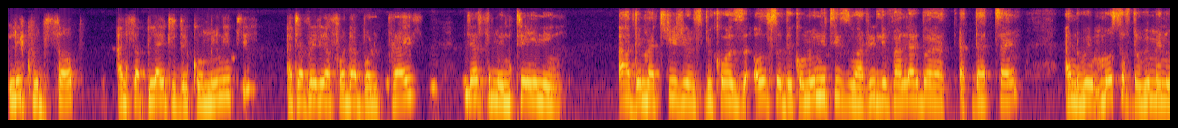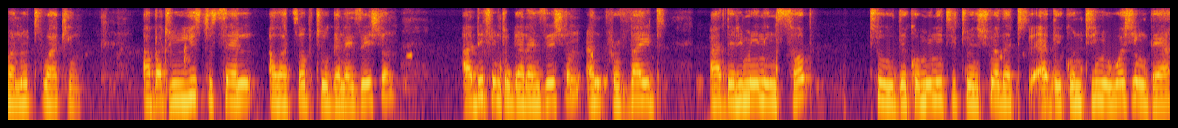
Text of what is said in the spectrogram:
liquid soap and supply to the community at a very affordable price, just maintaining uh, the materials because also the communities were really vulnerable at, at that time and we, most of the women were not working. Uh, but we used to sell our soap to organization, a different organization, and provide uh, the remaining soap to the community to ensure that uh, they continue washing their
